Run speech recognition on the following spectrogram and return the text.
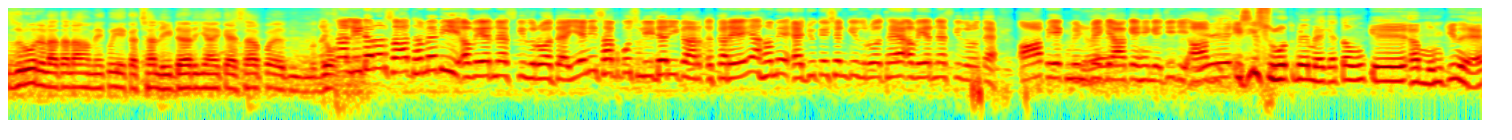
ज़रूर अल्लाह ताला हमें कोई एक अच्छा लीडर या एक ऐसा जो अच्छा लीडर और साथ हमें भी अवेयरनेस की ज़रूरत है। ये नहीं सब कुछ लीडर ही कर, करे या हमें एजुकेशन की ज़रूरत है अवेयरनेस की ज़रूरत है। आप एक मिनट में क्या कहेंगे? जी जी आप इसी सूरत में मैं कहता हूँ कि मुमकिन है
